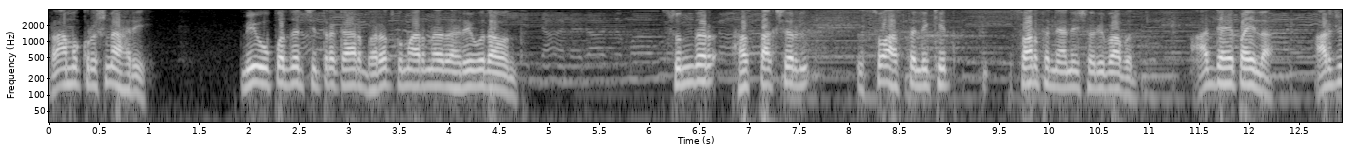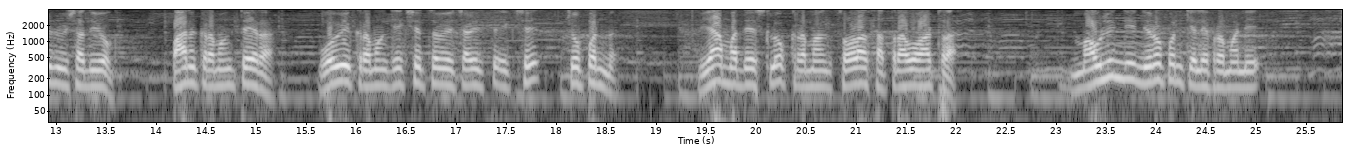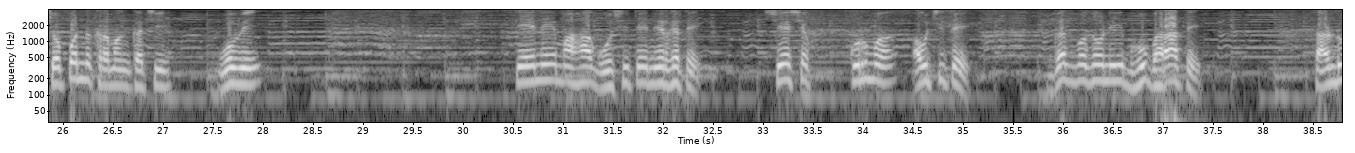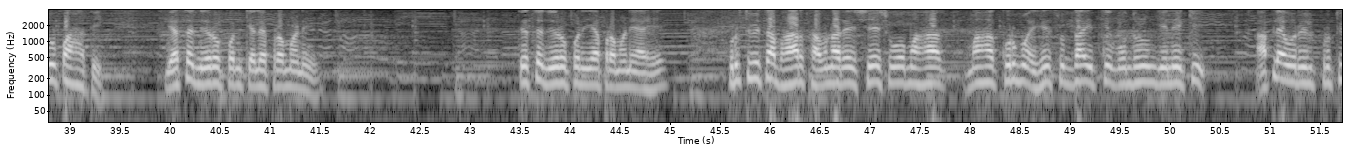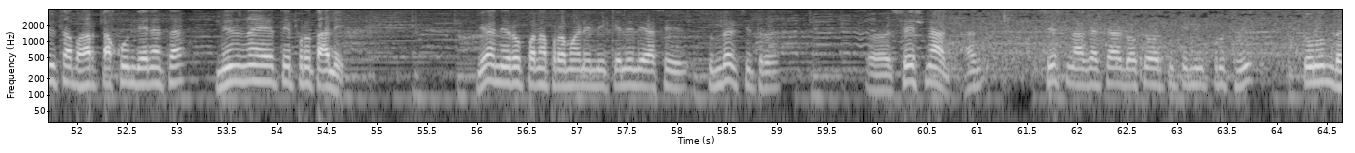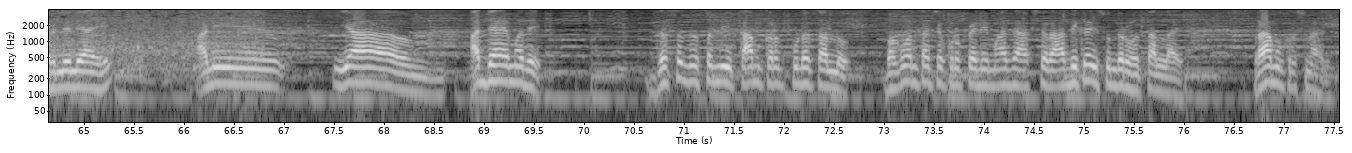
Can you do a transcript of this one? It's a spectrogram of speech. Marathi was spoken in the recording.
रामकृष्ण हरी. मी उपजत चित्रकार भरतकुमार नरहरी उदावंत. सुंदर हस्ताक्षर स्वहस्तलिखित स्वार्थ ज्ञानेश्वरीबाबत अध्याय पहिला अर्जुन विषाद योग. पान क्रमांक तेरा ओवी क्रमांक एकशे चव्वेचाळीस ते एकशे चोपन्न. यामध्ये श्लोक क्रमांक सोळा सतरा व अठरा. माऊलींनी निरोपण केल्याप्रमाणे चोपन्न क्रमांकाची ओवी तेने महाघोषिते निर्घते शेष कुर्म औचिते गजबजोनी भूभराते सांडू पाहते. याचं निरोपण केल्याप्रमाणे त्याचं निरोपण याप्रमाणे आहे. पृथ्वीचा भार सावणारे शेष व महा महाकुर्म हे सुद्धा इतके गोंधळून गेले की आपल्यावरील पृथ्वीचा भार टाकून देण्याचा निर्णय ते प्रत आले. या निरोपणाप्रमाणे मी केलेले असे सुंदर चित्र शेषनाग शेषनागाच्या डोक्यावरती त्यांनी पृथ्वी तोलून धरलेली आहे. आणि या अध्यायामध्ये जसं जसं मी काम करत पुढं चाललो भगवंताच्या कृपेने माझं अक्षर अधिकही सुंदर होत चाललं आहे. रामकृष्ण हरी.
